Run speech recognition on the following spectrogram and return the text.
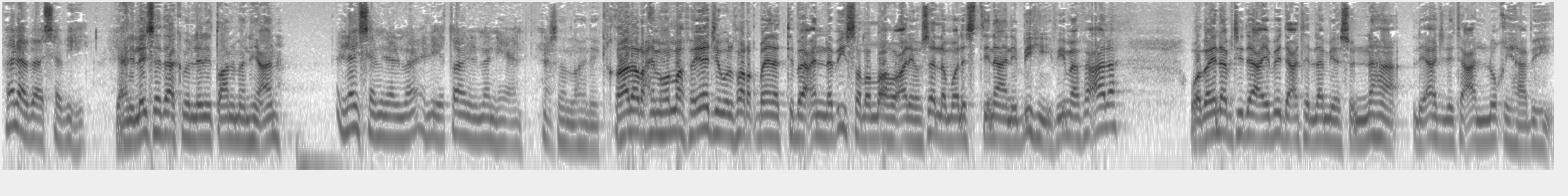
فلا بأس به. يعني ليس ذاك من الإيطان المنهي عنه؟ ليس من الم... الإيطان المنهي عنه. نعم. الله إليك. قال رحمه الله فيجب الفرق بين اتباع النبي صلى الله عليه وسلم والاستنان به فيما فعله وبين ابتداع بدعة لم يسنها لأجل تعلقها به.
